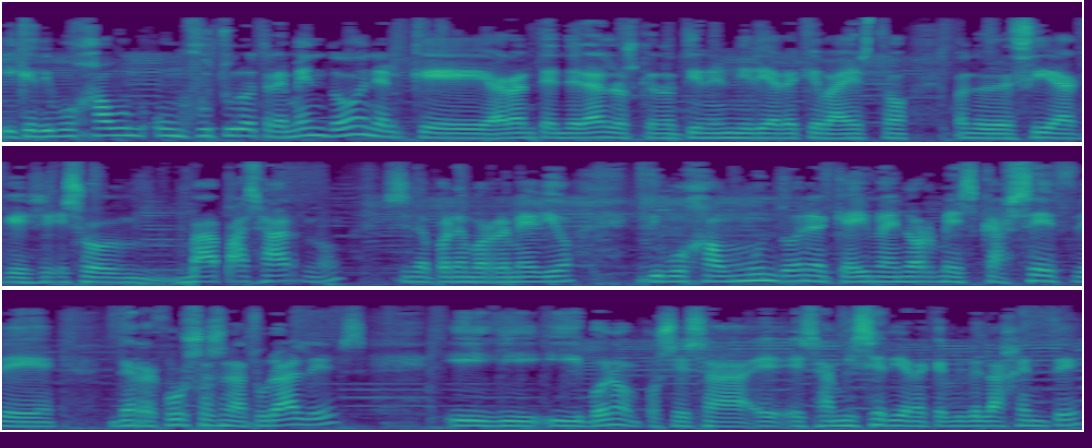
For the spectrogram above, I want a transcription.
Y que dibuja un, un futuro tremendo en el que ahora entenderán los que no tienen ni idea de qué va esto, cuando decía que eso va a pasar, ¿no? Si no ponemos remedio dibuja un mundo en el que hay una enorme escasez de, recursos naturales y, bueno, pues esa, esa miseria en la que vive la gente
